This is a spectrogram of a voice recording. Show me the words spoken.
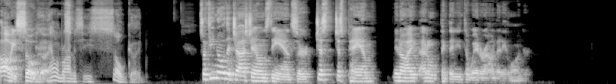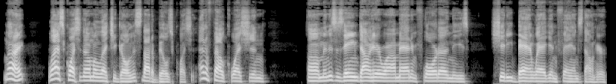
Oh, he's so yeah, good. Allen Robinson, he's so good. So if you know that Josh Allen's the answer, just just pay him. You know, I, I don't think they need to wait around any longer. All right. Last question, I'm gonna let you go. And this is not a Bills question, NFL question. Um, and this is aimed down here where I'm at in Florida and these shitty bandwagon fans down here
